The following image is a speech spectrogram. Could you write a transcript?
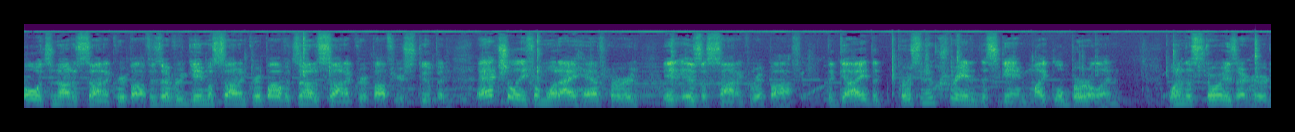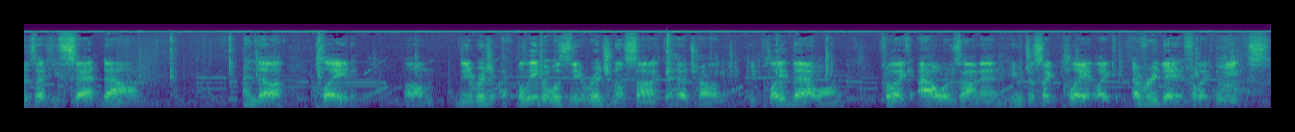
"Oh, it's not a Sonic ripoff. Is every game a Sonic ripoff? It's not a Sonic ripoff. You're stupid." Actually, from what I have heard, it is a Sonic ripoff. The guy, the person who created this game, Michael Berlyn, one of the stories I heard is that he sat down and uh, played um, the original. I believe it was the original Sonic the Hedgehog. He played that one for like hours on end. He would just like play it like every day for like weeks.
